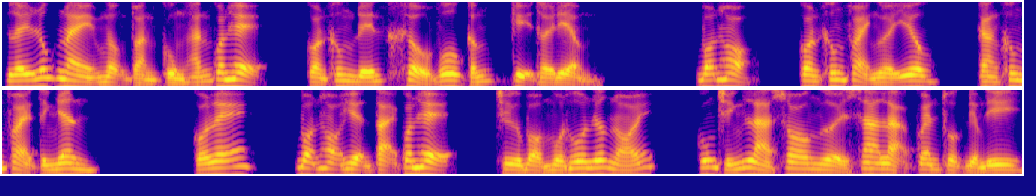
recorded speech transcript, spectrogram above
lấy lúc này mộng toàn cùng hắn quan hệ, còn không đến khẩu vô cấm kỵ thời điểm. Bọn họ, còn không phải người yêu, càng không phải tình nhân. Có lẽ, bọn họ hiện tại quan hệ, trừ bỏ một hôn nước nói, cũng chính là so người xa lạ quen thuộc điểm đi.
